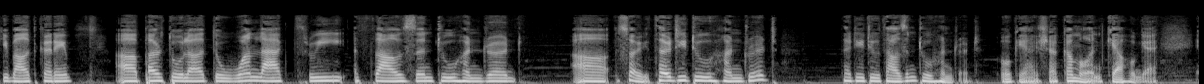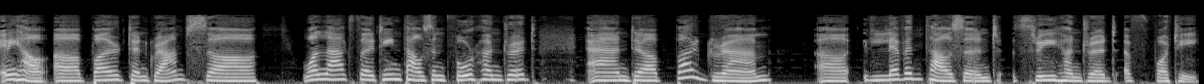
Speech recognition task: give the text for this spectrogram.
की बात करें uh, पर तोला तो one lakh three thousand two hundred sorry thirty two hundred thirty two thousand two hundred okay Ayesha come on क्या हो गया anyhow per ten grams one lakh thirteen thousand four hundred and per gram eleven thousand three hundred forty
